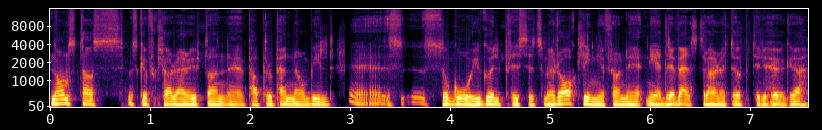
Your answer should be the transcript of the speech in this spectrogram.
någonstans, jag ska förklara det här utan eh, papper och penna och bild, eh, så går ju guldpriset som en rak linje från det nedre vänstra hörnet upp till det högra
